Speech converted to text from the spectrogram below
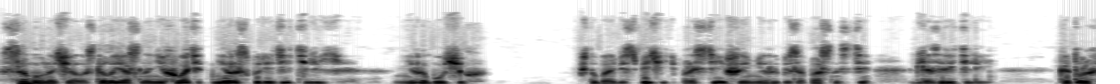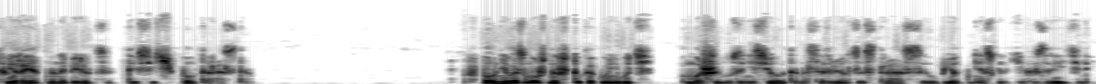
С самого начала стало ясно, не хватит ни распорядителей, ни рабочих, чтобы обеспечить простейшие меры безопасности для зрителей, которых, вероятно, наберется тысяч полтораста. Вполне возможно, что какую-нибудь машину занесет, она сорвется с трассы, убьет нескольких зрителей,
